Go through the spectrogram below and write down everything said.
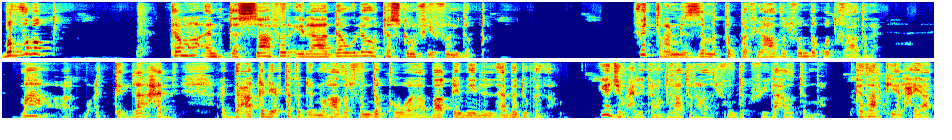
بالضبط كما ان تسافر إلى دولة وتسكن في فندق. فترة من الزمن تبقى في هذا الفندق وتغادره. ما مؤكد لا أحد عنده عقل يعتقد إنه هذا الفندق هو باقي به للأبد وكذا. يجب عليك أن تغادر هذا الفندق في لحظة ما. كذلك هي الحياة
